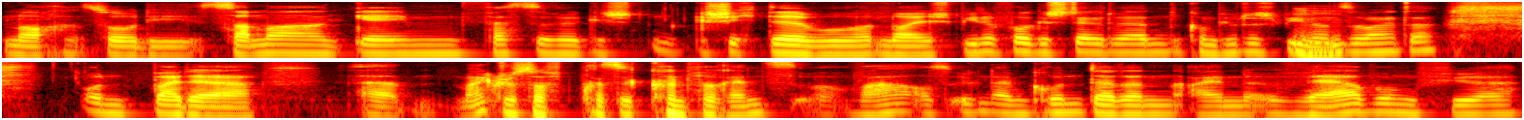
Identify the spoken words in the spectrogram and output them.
noch so die Summer Game Festival Geschichte, wo neue Spiele vorgestellt werden, Computerspiele mhm. und so weiter. Und bei der äh, Microsoft-Pressekonferenz war aus irgendeinem Grund da dann eine Werbung für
